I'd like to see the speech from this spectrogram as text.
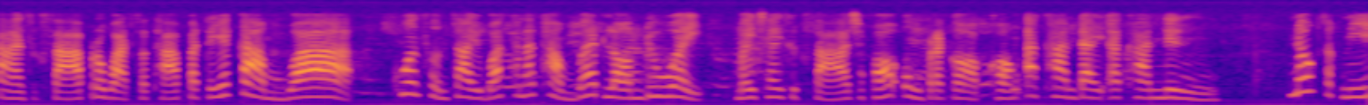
การศึกษาประวัติสถาปัตยกรรมว่าควรสนใจวัฒนธรรมแวดล้อมด้วย ไม่ใช่ศึกษาเฉพาะองค์ประกอบของอาคารใดอาคารหนึ่ง นอกจากนี้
